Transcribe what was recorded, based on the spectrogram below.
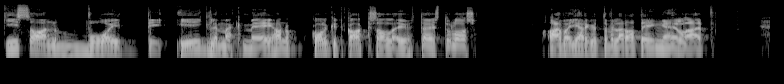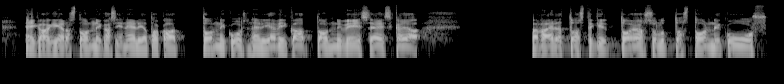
kisan voitti Eagle McMahon 32 alle yhteistulos aivan järkyttävillä ratingeilla, että eka kierros tonni 84, toka tonni 64, vika tonni 57 ja mä väitän, että tostakin toi olisi ollut tuossa tonni 6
